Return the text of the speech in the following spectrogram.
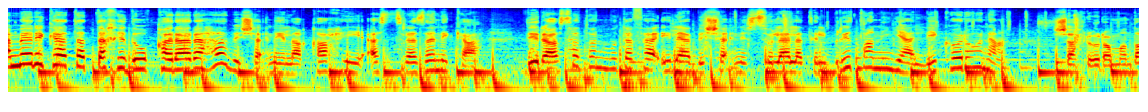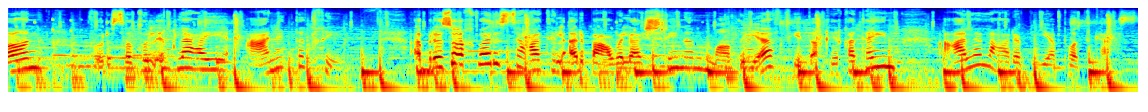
أمريكا تتخذ قرارها بشأن لقاح أسترازينيكا دراسة متفائلة بشأن السلالة البريطانية لكورونا. شهر رمضان فرصة الإقلاع عن التدخين. أبرز أخبار الساعات الأربع والعشرين الماضية في دقيقتين على العربية بودكاست.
